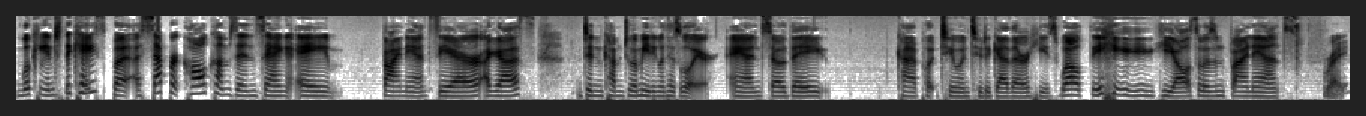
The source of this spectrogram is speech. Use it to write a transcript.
looking into the case, but a separate call comes in saying a financier, I guess, didn't come to a meeting with his lawyer, and so they kind of put two and two together. He's wealthy. he also is in finance. Right.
